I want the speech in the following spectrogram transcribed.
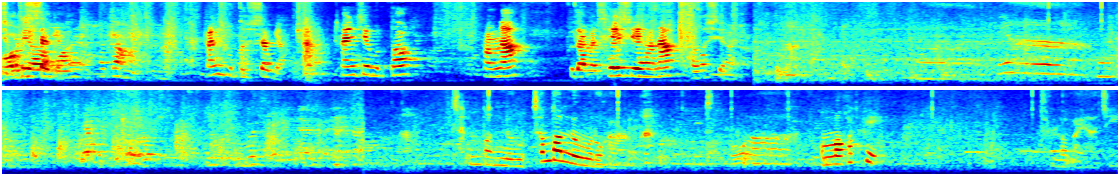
머리하고 화장 1시부터 시작이야. 1시부터 하나 그 다음에 3시에 하나 5시에 하나 3번 룸, 3번 룸으로 가. 우와. 엄마 커피. 둘러봐야지.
